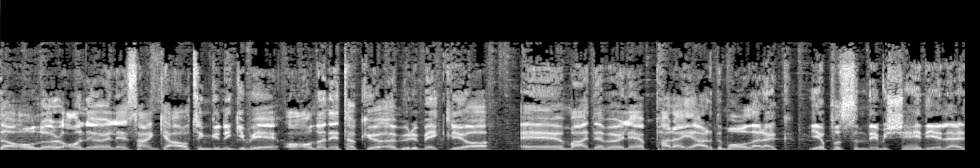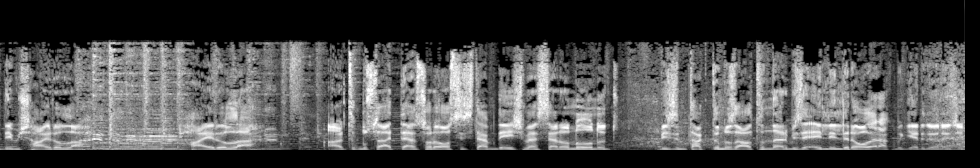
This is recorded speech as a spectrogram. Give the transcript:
da olur. O ne öyle sanki altın günü gibi. O ona ne takıyor öbürü bekliyor. Ee, madem öyle para yardımı olarak yapılsın demiş hediyeler demiş Hayrullah. Hayrullah. Artık bu saatten sonra o sistem değişmez sen onu unut. Bizim taktığımız altınlar bize 50 lira olarak mı geri dönecek?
